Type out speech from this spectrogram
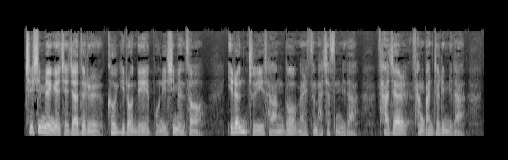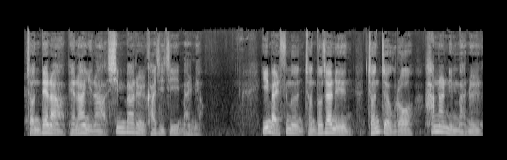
70명의 제자들을 거기로 내 보내시면서 이런 주의사항도 말씀하셨습니다. 4절 상반절입니다. 전대나 배낭이나 신발을 가지지 말며. 이 말씀은 전도자는 전적으로 하나님만을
